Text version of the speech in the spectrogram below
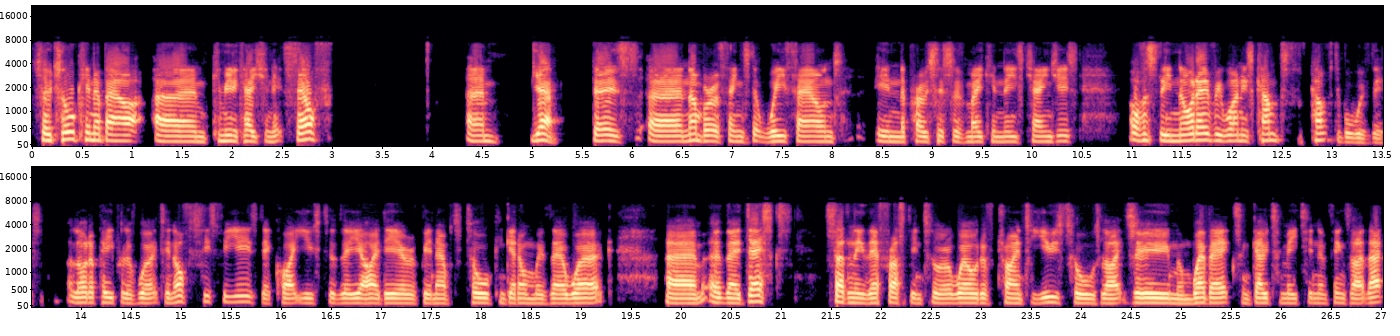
So talking about um, communication itself, um, yeah, there's a number of things that we found in the process of making these changes. Obviously, not everyone is com comfortable with this. A lot of people have worked in offices for years. They're quite used to the idea of being able to talk and get on with their work um, at their desks. Suddenly, they're thrust into a world of trying to use tools like Zoom and WebEx and GoToMeeting and things like that.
